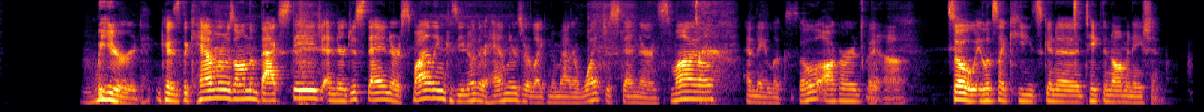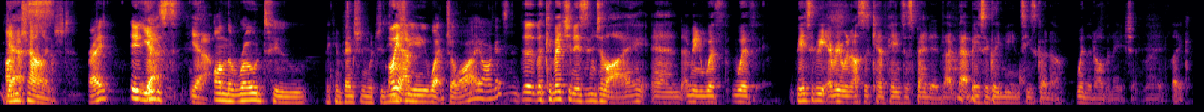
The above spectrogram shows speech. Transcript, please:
weird because the camera was on them backstage and they're just standing there smiling because you know their handlers are like, no matter what, just stand there and smile. And they look so awkward. But Yeah. So it looks like he's gonna take the nomination Yes. unchallenged, right? At least Yes. Yeah. on the road to the convention, which is Oh, yeah. what July, August. The the convention is in July and I mean with with basically everyone else's campaign suspended, that that basically means he's gonna win the nomination, right? Like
